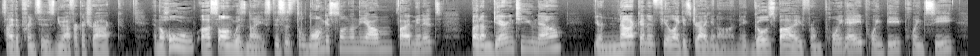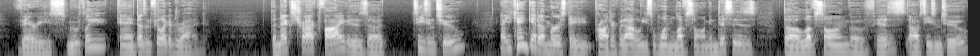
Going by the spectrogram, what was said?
side of the Prince's New Africa track. And the whole uh, song was nice. This is the longest song on the album, five minutes. But I'm guarantee you now, you're not to feel like it's dragging on. It goes by from point A, point B, point C very smoothly, and it doesn't feel like a drag. The next track, five, is uh, season two now you can't get a Murs Day project without at least one love song, and this is the love song of his uh, season two.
